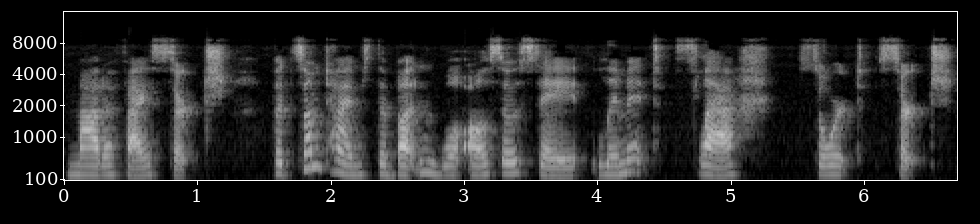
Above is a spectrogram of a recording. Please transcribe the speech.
Modify Search, but sometimes the button will also say Limit slash Sort Search.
